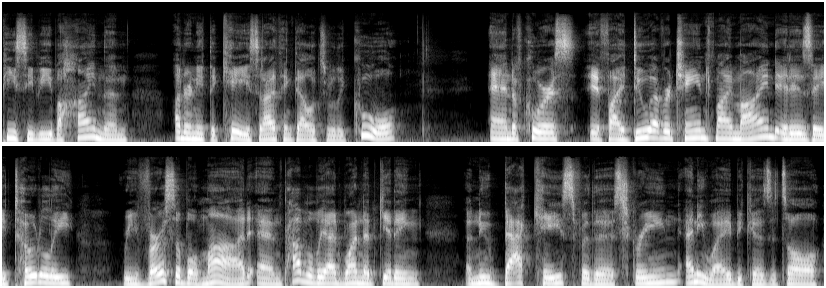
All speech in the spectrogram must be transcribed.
PCB behind them underneath the case, and I think that looks really cool. And of course, if I do ever change my mind, it is a totally reversible mod, and probably I'd wind up getting a new back case for the screen anyway because it's all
